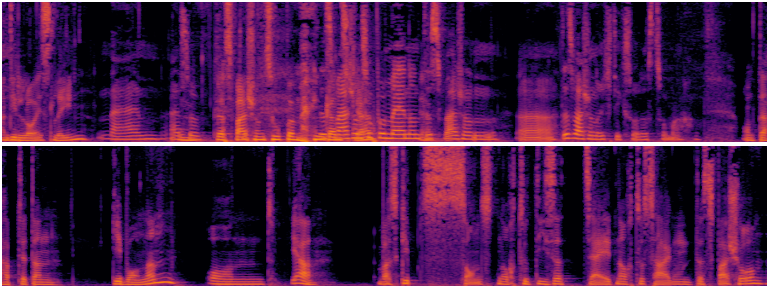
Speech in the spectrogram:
an die Lois Lane? Nein, also. Und das war schon Superman, Das war schon klar. Superman und ja. das war schon, äh, das war schon richtig so, das zu machen. Und da habt ihr dann gewonnen. Und ja, was gibt es sonst noch zu dieser Zeit noch zu sagen? Das war schon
